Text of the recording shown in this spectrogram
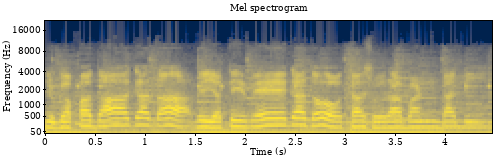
युगपदागता वियति वेगदोऽथ सुरमण्डलीम्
